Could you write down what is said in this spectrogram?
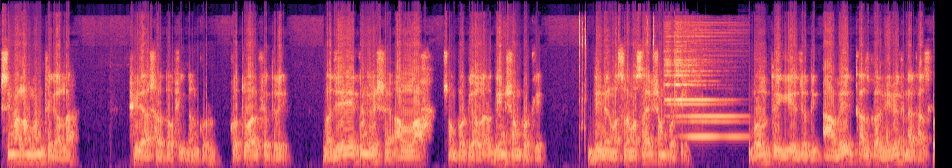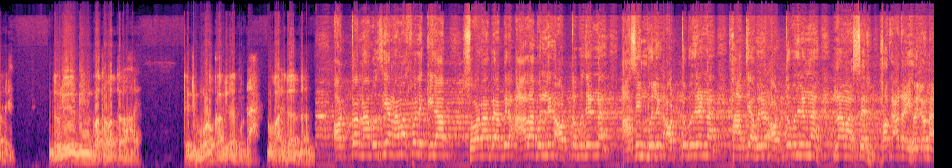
সীমা লঙ্ঘন থেকে আল্লাহ ফিরে আসার তৌফিক দান করুন। কতোয়ার ক্ষেত্রে বা যে কোনো বিষয়ে আল্লাহ সম্পর্কে, আল্লাহর দিন সম্পর্কে, দিনের মাসলা মাসাইল সম্পর্কে বলতে গিয়ে যদি আবেগ কাজ করে, বিবেক না কাজ করে দলীয় দলীয়বিহীন কথাবার্তা হয় এটি বড় কাবিরা গোটা দান। অর্থ না বুঝিয়া নামাজ পড়লে কিলাপ সোহানা আবির আলা বললেন, অর্থ বুঝলেন না। আসিম বললেন, অর্থ বুঝলেন না। ফাতিয়া বললেন, অর্থ বুঝলেন না। নামাজের হক আদায় হইল না।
